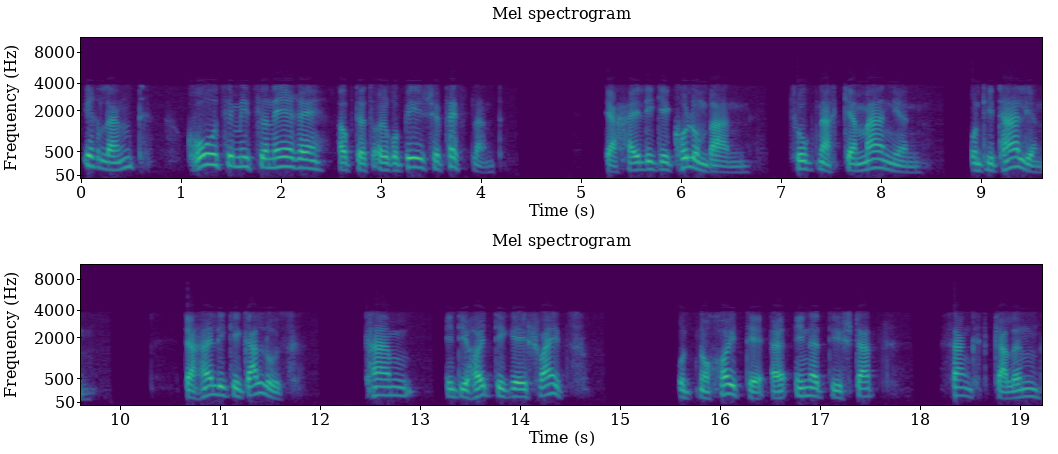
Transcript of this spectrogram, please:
Irland große Missionäre auf das europäische Festland. Der heilige Kolumban zog nach Germanien und Italien. Der heilige Gallus kam in die heutige Schweiz und noch heute erinnert die Stadt St. Gallen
